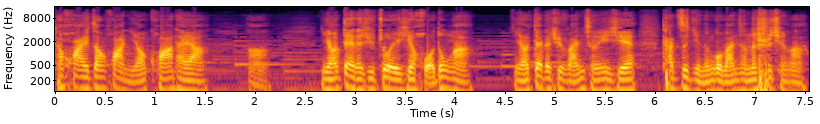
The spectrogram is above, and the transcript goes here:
他画一张画，你要夸他呀，啊，你要带他去做一些活动啊，你要带他去完成一些他自己能够完成的事情啊。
